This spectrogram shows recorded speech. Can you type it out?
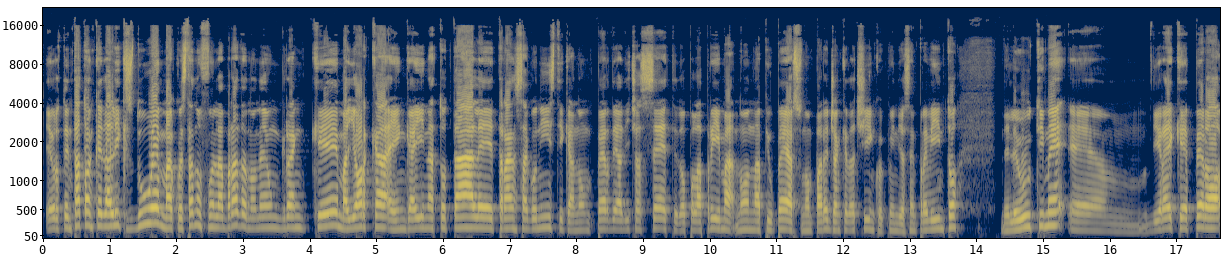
ero tentato anche dall'X2 ma quest'anno Fuenlabrada non è un granché, Mallorca è in gaina totale transagonistica, non perde a 17, dopo la prima non ha più perso, non pareggia anche da 5 quindi ha sempre vinto nelle ultime, ehm, direi che però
